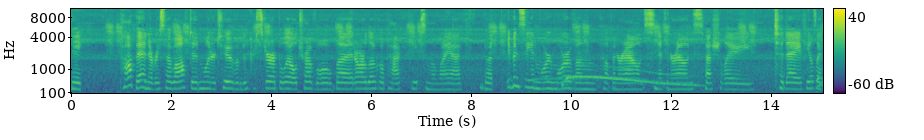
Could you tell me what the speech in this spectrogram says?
They pop in every so often, one or two of them to stir up a little trouble, but our local pack keeps them away. I've, but we've been seeing more and more of them popping around, sniffing around, especially today. It feels like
